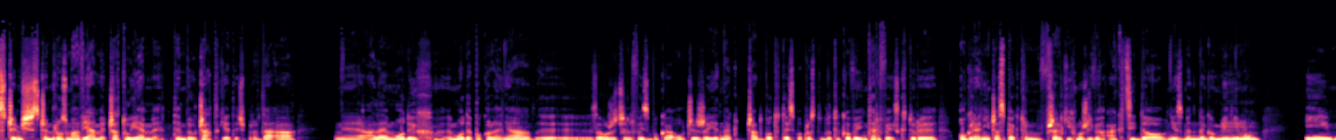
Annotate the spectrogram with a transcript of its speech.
z czymś, z czym rozmawiamy, czatujemy. Tym był czat kiedyś, prawda? A nie, ale młodych, młode pokolenia, y, założyciel Facebooka uczy, że jednak chatbot to jest po prostu dotykowy interfejs, który ogranicza spektrum wszelkich możliwych akcji do niezbędnego minimum i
